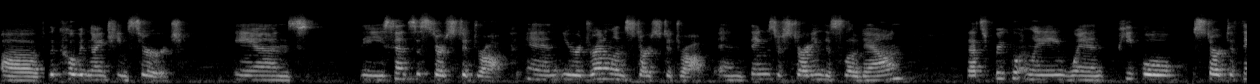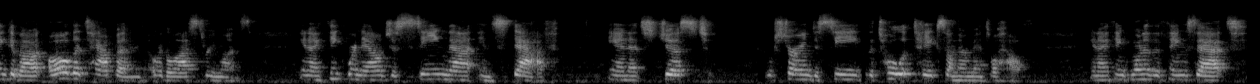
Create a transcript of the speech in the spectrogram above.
of the COVID 19 surge and the census starts to drop and your adrenaline starts to drop and things are starting to slow down, that's frequently when people start to think about all that's happened over the last three months. And I think we're now just seeing that in staff. And it's just, we're starting to see the toll it takes on their mental health. And I think one of the things that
